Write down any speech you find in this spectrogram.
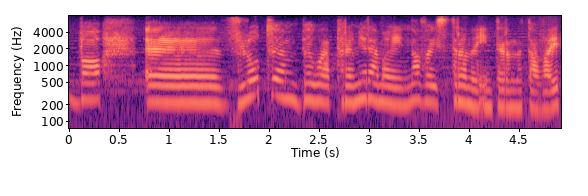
bo e, w lutym była premiera mojej nowej strony internetowej.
